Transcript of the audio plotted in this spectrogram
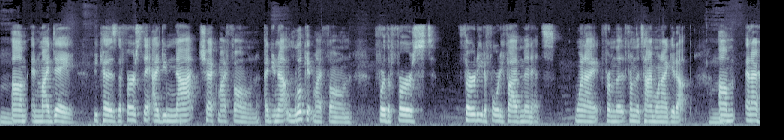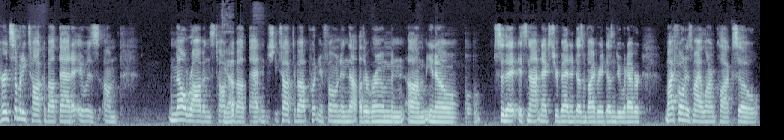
mm. um, and my day because the first thing I do not check my phone. I do not look at my phone for the first 30 to 45 minutes when I from the from the time when I get up. Mm. Um, and I heard somebody talk about that. It was um, Mel Robbins talked yep. about that, and she talked about putting your phone in the other room, and um, you know, so that it's not next to your bed and it doesn't vibrate, doesn't do whatever. My phone is my alarm clock, so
